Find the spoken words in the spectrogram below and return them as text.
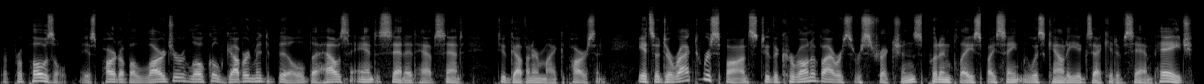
The proposal is part of a larger local government bill the House and Senate have sent to Governor Mike Parson. It's a direct response to the coronavirus restrictions put in place by St. Louis County Executive Sam Page.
